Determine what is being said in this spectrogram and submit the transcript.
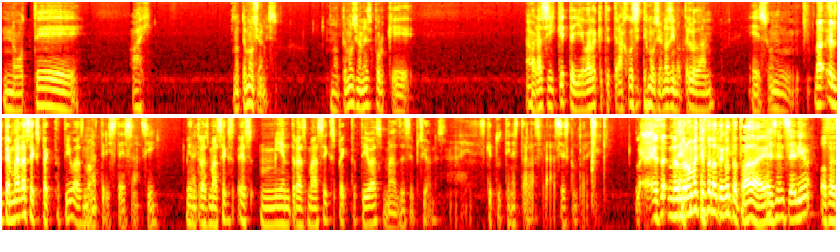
no te... Ay, no te emociones. No te emociones porque ahora sí que te lleva la que te trajo si te emocionas y no te lo dan. Es un... el tema de las expectativas, ¿no? Una tristeza, sí. Mientras más, es, mientras más expectativas, más decepciones. es que tú tienes todas las frases, compadre. no es broma que esta la tengo tatuada, ¿eh? ¿Es en serio? O sea,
